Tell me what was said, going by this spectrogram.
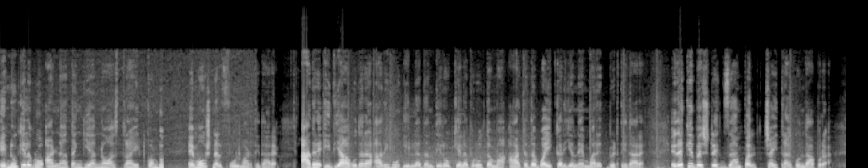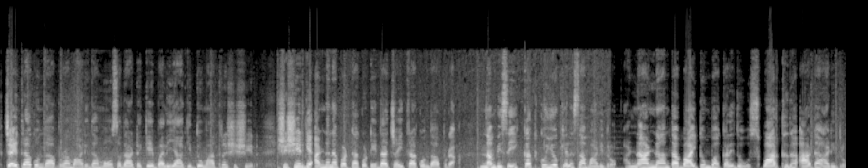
ಇನ್ನು ಕೆಲವರು ಅಣ್ಣ ತಂಗಿ ಅನ್ನೋ ಅಸ್ತ್ರ ಇಟ್ಕೊಂಡು ಎಮೋಷನಲ್ ಫೂಲ್ ಮಾಡ್ತಿದ್ದಾರೆ. ಆದರೆ ಇದ್ಯಾವುದರ ಅರಿವು ಇಲ್ಲದಂತಿರೋ ಕೆಲವರು ತಮ್ಮ ಆಟದ ವೈಖರಿಯನ್ನೇ ಮರೆತು ಬಿಡ್ತಿದ್ದಾರೆ ಇದಕ್ಕೆ ಬೆಸ್ಟ್ ಎಕ್ಸಾಂಪಲ್ ಚೈತ್ರಾ ಕುಂದಾಪುರ. ಚೈತ್ರಾ ಕುಂದಾಪುರ ಮಾಡಿದ ಮೋಸದಾಟಕ್ಕೆ ಬಲಿಯಾಗಿದ್ದು ಮಾತ್ರ ಶಿಶಿರ್. ಶಿಶಿರ್ಗೆ ಅಣ್ಣನ ಪಟ್ಟ ಕೊಟ್ಟಿದ್ದ ಚೈತ್ರಾ ಕುಂದಾಪುರ. ನಂಬಿಸಿ ಕತ್ಕೊಯ್ಯೋ ಕೆಲಸ ಮಾಡಿದ್ರು. ಅಣ್ಣ ಅಣ್ಣ ಅಂತ ಬಾಯಿ ತುಂಬ ಕರೆದು ಸ್ವಾರ್ಥದ ಆಟ ಆಡಿದ್ರು.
